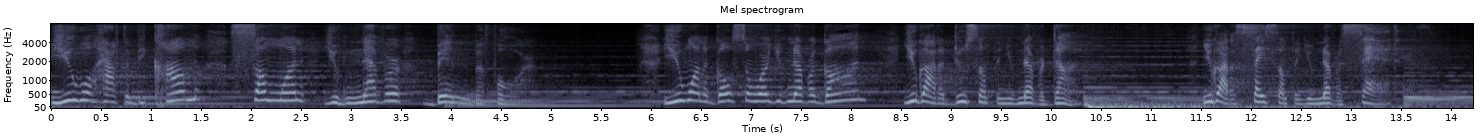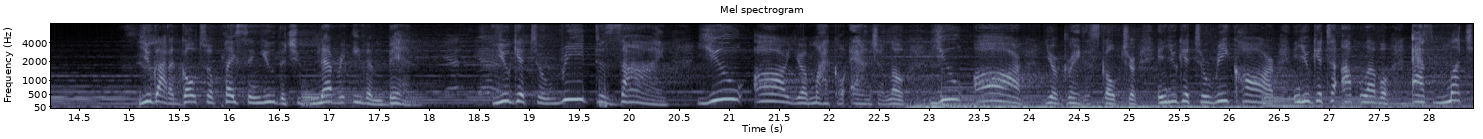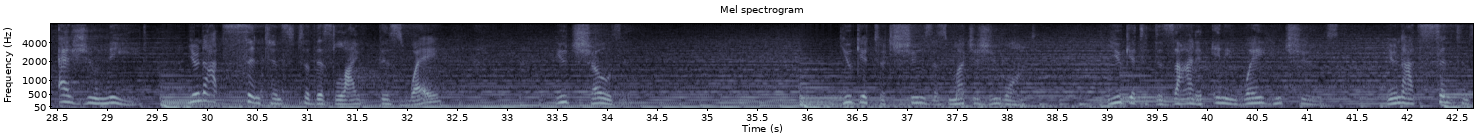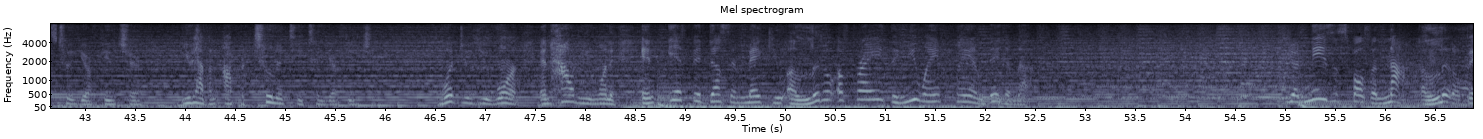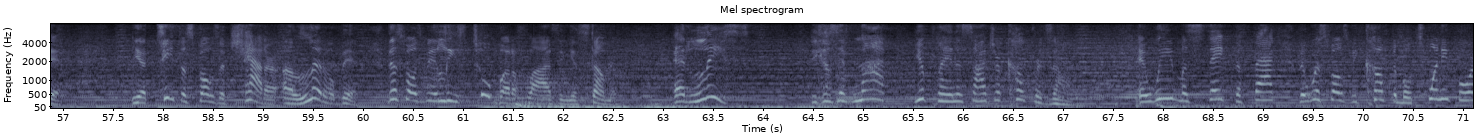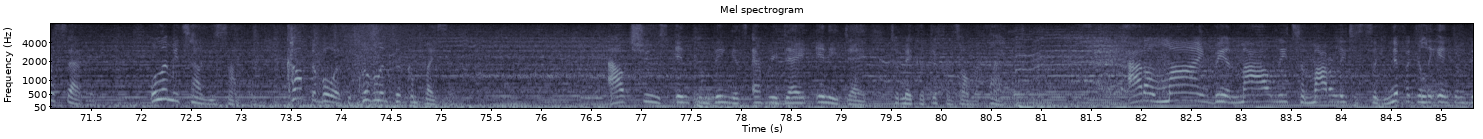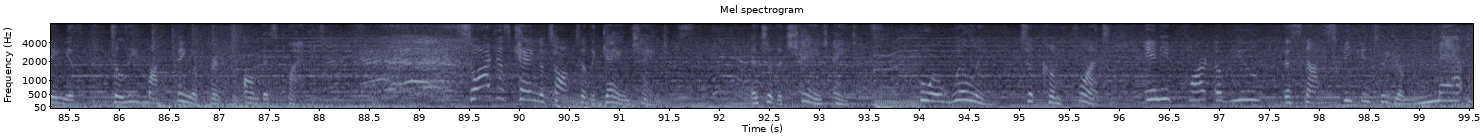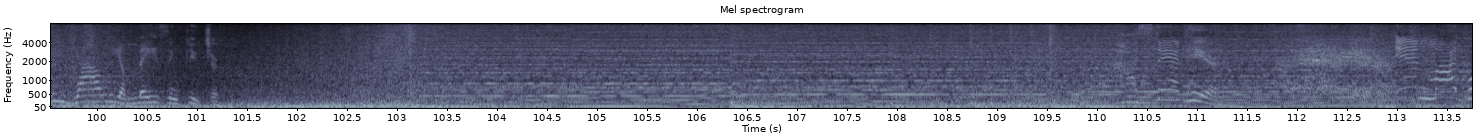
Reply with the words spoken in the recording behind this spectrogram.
You will have to become someone you've never been before. You want to go somewhere you've never gone? You got to do something you've never done. You got to say something you've never said. You got to go to a place in you that you've never even been. You get to redesign you are your Michelangelo. You are your greatest sculpture. And you get to recarve and you get to uplevel as much as you need. You're not sentenced to this life this way. You chose it. You get to choose as much as you want. You get to design it any way you choose. You're not sentenced to your future. You have an opportunity to your future. What do you want and how do you want it? And if it doesn't make you a little afraid, then you ain't playing big enough. Your knees are supposed to knock a little bit. Your teeth are supposed to chatter a little bit. There's supposed to be at least two butterflies in your stomach. At least. Because if not, you're playing inside your comfort zone. And we mistake the fact that we're supposed to be comfortable 24 7. Well, let me tell you something. Comfortable is equivalent to complacent. I'll choose inconvenience every day, any day, to make a difference on the planet. I don't mind being mildly to moderately to significantly inconvenienced to leave my fingerprint on this planet. So I just came to talk to the game changers and to the change agents who are willing to confront any part of you that's not speaking to your madly, wildly amazing future.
